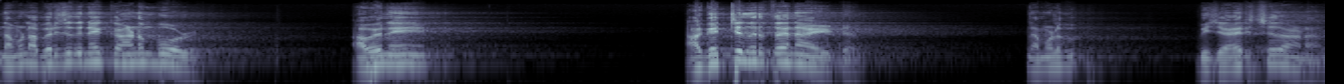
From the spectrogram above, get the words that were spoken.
നമ്മൾ അപരിചിതനെ കാണുമ്പോൾ അവനെ അകറ്റി നിർത്താനായിട്ട് നമ്മൾ വിചാരിച്ചതാണ്.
